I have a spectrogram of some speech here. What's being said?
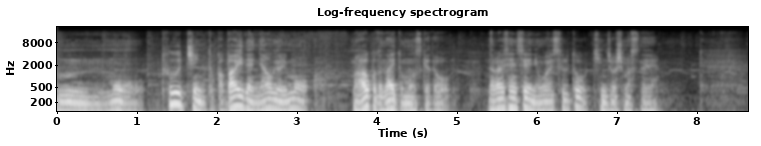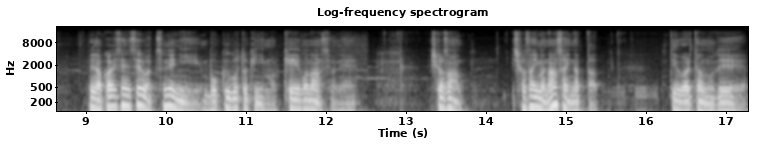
うんもうプーチンとかバイデンに会うよりも、まあ、会うことないと思うんですけど中井先生にお会いすると緊張しますね。で中井先生は常に僕ごときにも敬語なんですよね。石川さん石川さん今何歳になった？って言われたので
